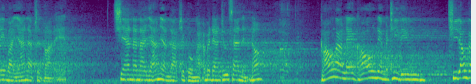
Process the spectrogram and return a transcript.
လေးမှာယန္နာဖြစ်သွားတယ်ရှင်အနန္ဒယဟမြတ်လာဖြစ်ပုံကအပဒံထူးဆန်းတယ်နော်ခေါင်းကလည်းခေါင်းနဲ့မထိသေးဘူးခြေထောက်က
